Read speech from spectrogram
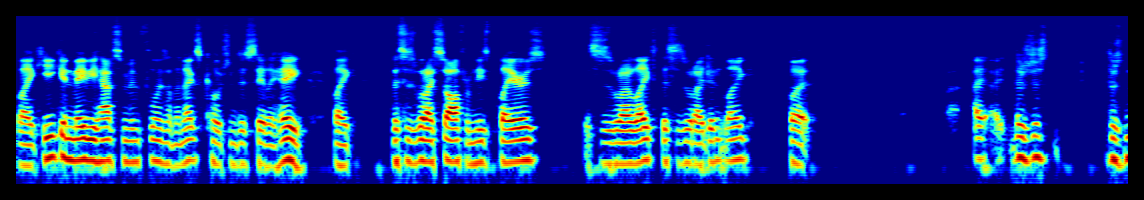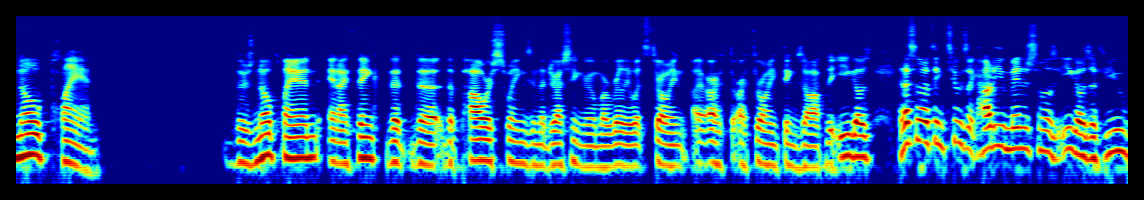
like he can maybe have some influence on the next coach and just say like, "Hey, like this is what I saw from these players. This is what I liked. This is what I didn't like." But I, I there's just there's no plan. There's no plan, and I think that the the power swings in the dressing room are really what's throwing are are throwing things off. The egos, and that's another thing too. Is like, how do you manage some of those egos if you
